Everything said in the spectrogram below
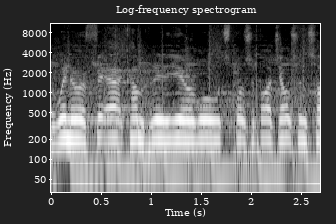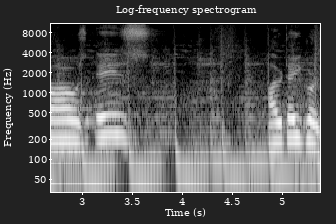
The winner of Fit Out Company of the Year award, sponsored by Johnson Tiles, is OD Group.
